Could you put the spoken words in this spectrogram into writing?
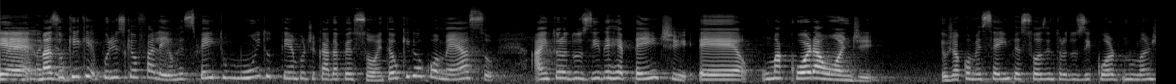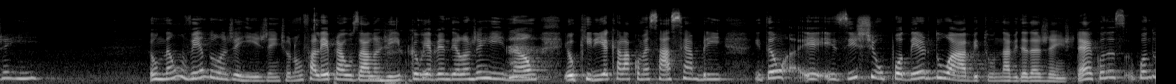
é, né, mas o que, que- por isso que eu falei, eu respeito muito o tempo de cada pessoa. Então, o que, que eu começo a introduzir de repente é uma cor aonde? Eu já comecei em pessoas a introduzir cor no lingerie. Eu não vendo lingerie, gente. Eu não falei para usar lingerie porque eu ia vender lingerie. Não, eu queria que ela começasse a abrir. Então, existe o poder do hábito na vida da gente, né? Quando, quando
